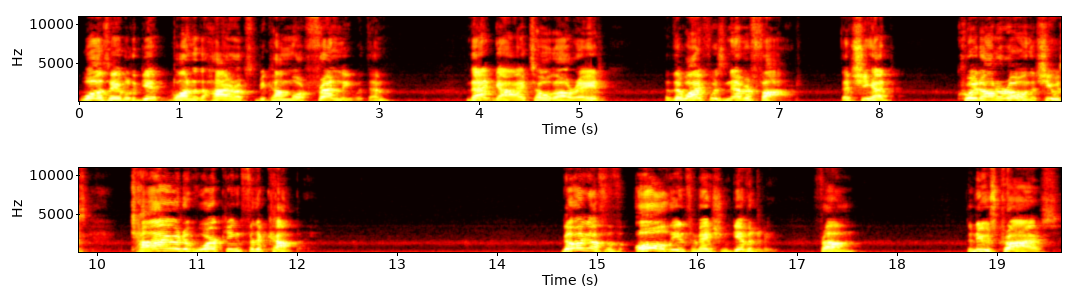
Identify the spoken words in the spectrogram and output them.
was able to get one of the higher ups to become more friendly with them. That guy told our aide that the wife was never fired, that she had quit on her own, that she was tired of working for the company. Going off of all the information given to me from the news criers,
